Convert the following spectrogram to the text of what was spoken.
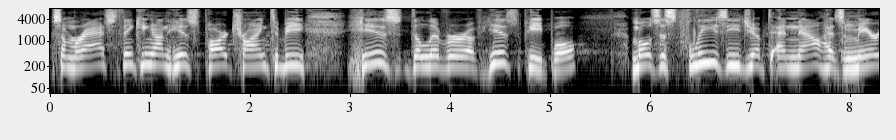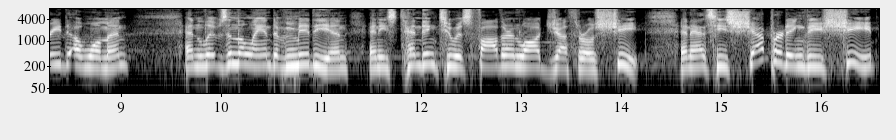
some rash thinking on his part, trying to be his deliverer of his people, Moses flees Egypt and now has married a woman and lives in the land of Midian, and he's tending to his father in law Jethro's sheep. And as he's shepherding these sheep,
